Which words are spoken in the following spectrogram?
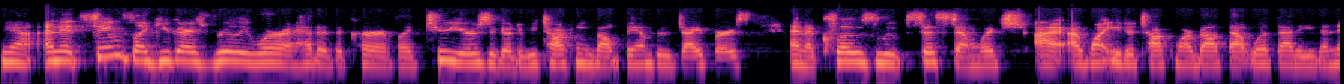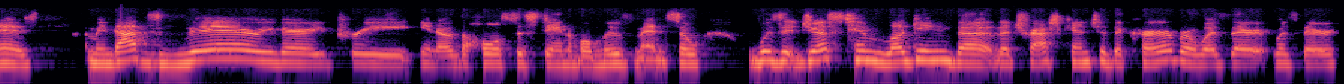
yeah and it seems like you guys really were ahead of the curve like two years ago to be talking about bamboo diapers and a closed loop system which i, I want you to talk more about that what that even is I mean, that's mm-hmm. very, very pre, you know, the whole sustainable movement. So was it just him lugging the the trash can to the curb or was there was there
